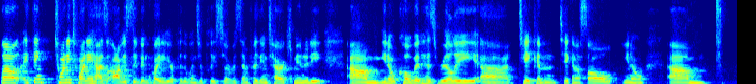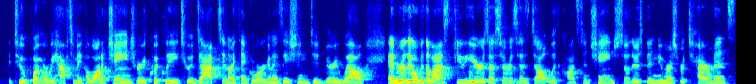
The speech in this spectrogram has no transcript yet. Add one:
Well, I think 2020 has obviously been quite a year for the Windsor Police Service and for the entire community. Um, you know, COVID has really uh, taken taken us all, you know, um, to a point where we have to make a lot of change very quickly to adapt. And I think our organization did very well. And really, over the last few years, our service has dealt with constant change. So there's been numerous retirements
